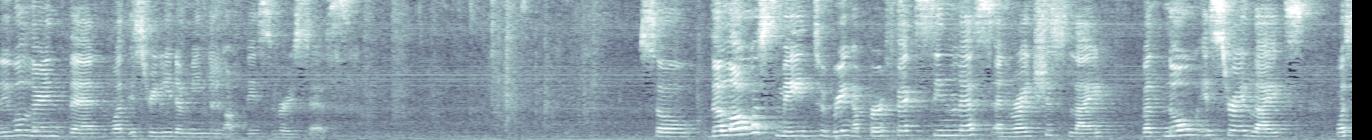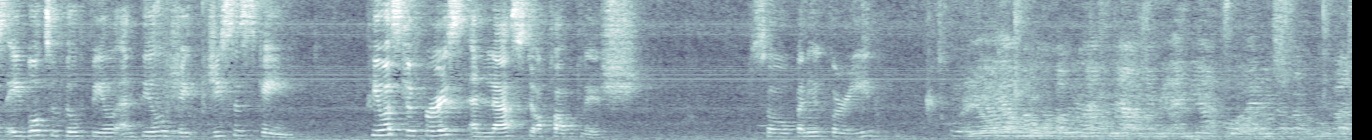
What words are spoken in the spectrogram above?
we will learn then what is really the meaning of these verses. So, the law was made to bring a perfect, sinless, and righteous life, but no Israelites was able to fulfill until Je- Jesus came. He was the first and last to accomplish. So, palihog ko read. Ang kauna-una kami niya ko aron sa pagbukas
